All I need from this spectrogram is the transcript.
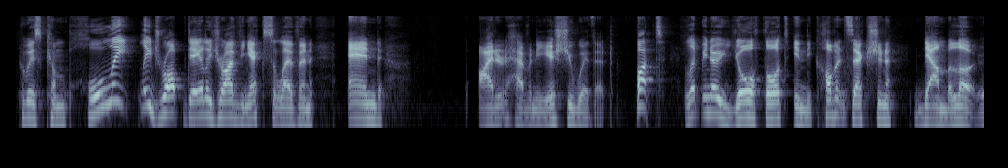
who has completely dropped daily driving X11 and I don't have any issue with it. But let me know your thoughts in the comment section down below.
